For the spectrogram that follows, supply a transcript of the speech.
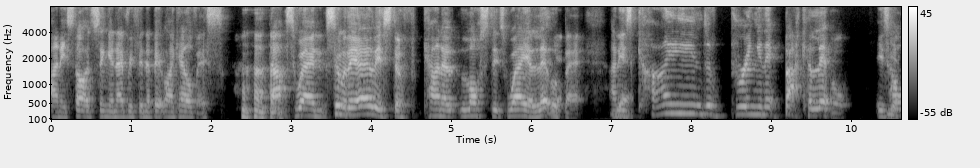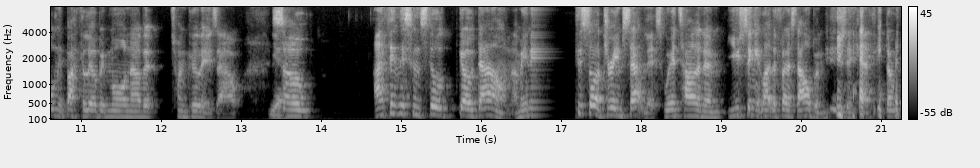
and he started singing everything a bit like Elvis, that's when some of the earlier stuff kind of lost its way a little bit. And he's kind of bringing it back a little. He's Yeah. holding it back a little bit more now that Tranquility is out. Yeah. So I think this can still go down. I mean, if this is our dream set list, we're telling them, you sing it like the first album, you dickhead. Don't,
